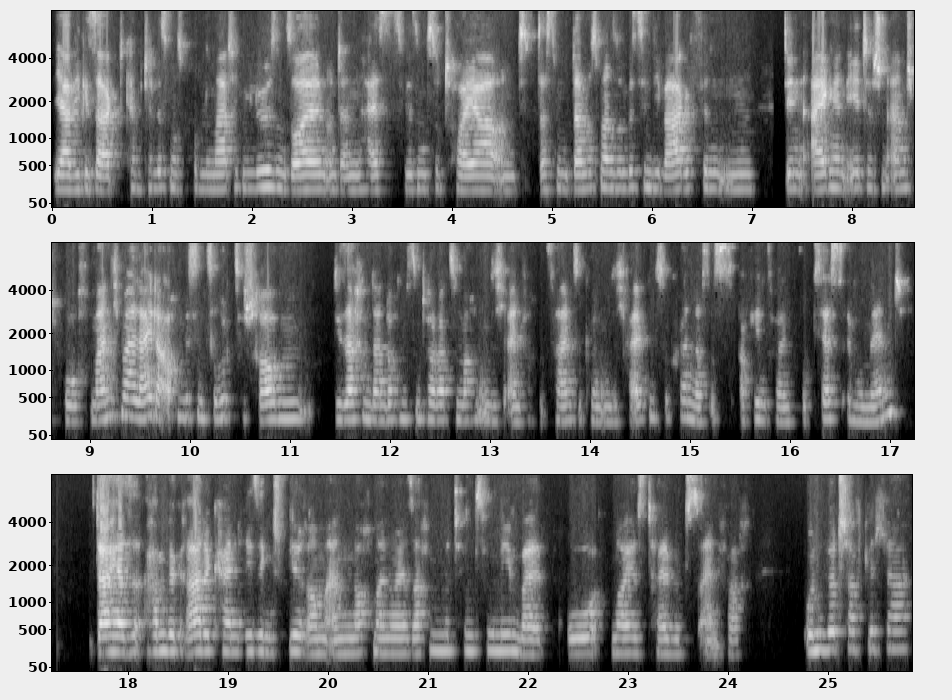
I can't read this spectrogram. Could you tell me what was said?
ja, wie gesagt, Kapitalismusproblematiken lösen sollen und dann heißt es, wir sind zu teuer und das, da muss man so ein bisschen die Waage finden, den eigenen ethischen Anspruch manchmal leider auch ein bisschen zurückzuschrauben, die Sachen dann doch ein bisschen teurer zu machen, um sich einfach bezahlen zu können, um sich halten zu können. Das ist auf jeden Fall ein Prozess im Moment. Daher haben wir gerade keinen riesigen Spielraum an nochmal neue Sachen mit hinzunehmen, weil pro neues Teil wird es einfach unwirtschaftlicher.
